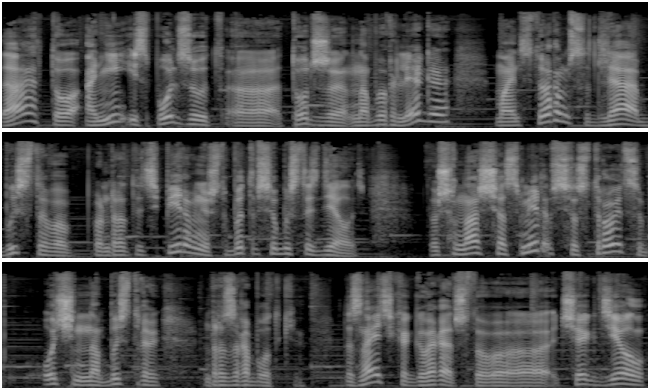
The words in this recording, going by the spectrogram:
Да, то они используют э, тот же набор Лего Mindstorms для быстрого прототипирования, чтобы это все быстро сделать. Потому что у нас сейчас мир все строится очень на быстрой разработке. Да знаете, как говорят, что э, человек делал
